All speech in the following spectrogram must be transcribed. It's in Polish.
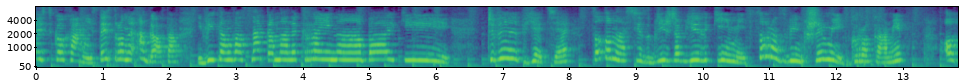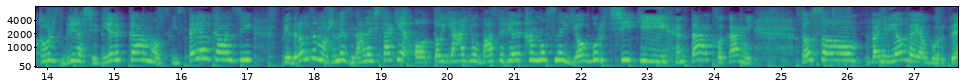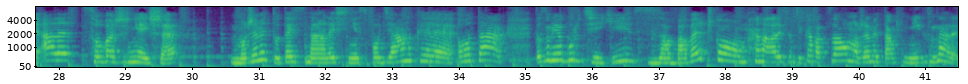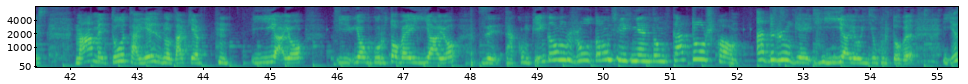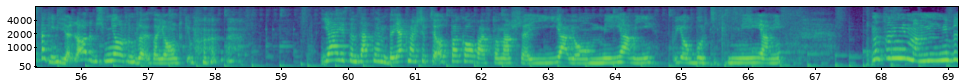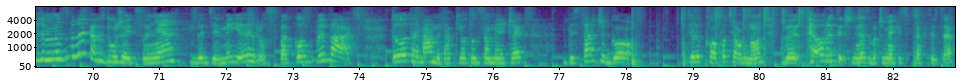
Cześć kochani, z tej strony Agata i witam was na kanale Kraina Bajki. Czy wy wiecie, co do nas się zbliża wielkimi, coraz większymi krokami? Otóż zbliża się Wielkanoc i z tej okazji w Biedronce możemy znaleźć takie oto jajowate wielkanocne jogurciki. tak, kochani. To są waniliowe jogurty, ale co ważniejsze, możemy tutaj znaleźć niespodziankę. O tak, to są jogurciki z zabaweczką. ale jestem ciekawa, co możemy tam w nich znaleźć. Mamy tutaj jedno takie hm, jajo, jogurtowe jajo z taką piękną, żółtą, uśmiechniętą kaczuszką. A drugie jajo jogurtowe jest takim zielonym, śmiesznym że- zajączkiem. Ja jestem za tym, by jak najszybciej odpakować to nasze jajo Miami, jogurcik Miami. No to nie mam, nie będziemy zwlekać dłużej, co nie? Będziemy je rozpakowywać. Tutaj mamy taki oto zameczek. Wystarczy go tylko pociągnąć w teoretycznie, zobaczymy jak jest w praktyce.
